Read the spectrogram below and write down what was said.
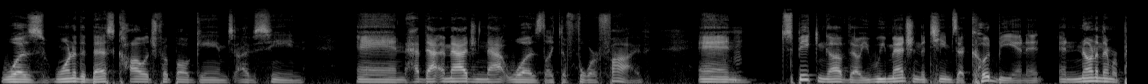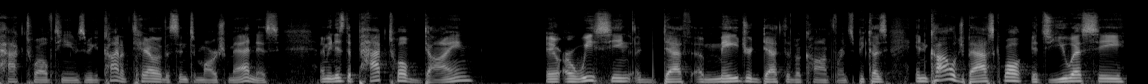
was one of the best college football games I've seen. And had that imagine that was like the four or five. And mm-hmm. Speaking of though, we mentioned the teams that could be in it, and none of them are Pac-12 teams. We could kind of tailor this into March Madness. I mean, is the Pac-12 dying? Are we seeing a death, a major death of a conference? Because in college basketball, it's USC.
